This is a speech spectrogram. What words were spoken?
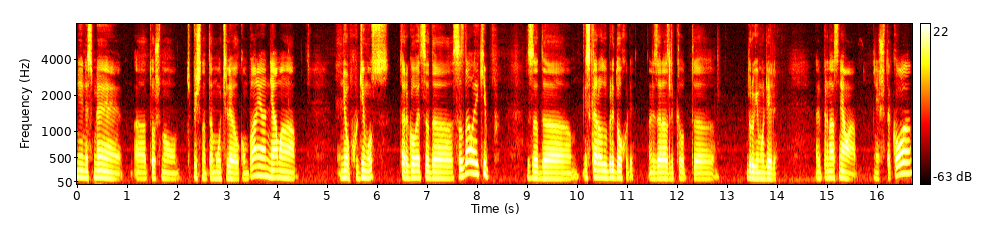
ние не сме а, точно типичната мултилевел компания, няма необходимост търговеца да създава екип, за да изкара добри доходи, нали, за разлика от а, други модели. Нали, при нас няма нещо такова.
